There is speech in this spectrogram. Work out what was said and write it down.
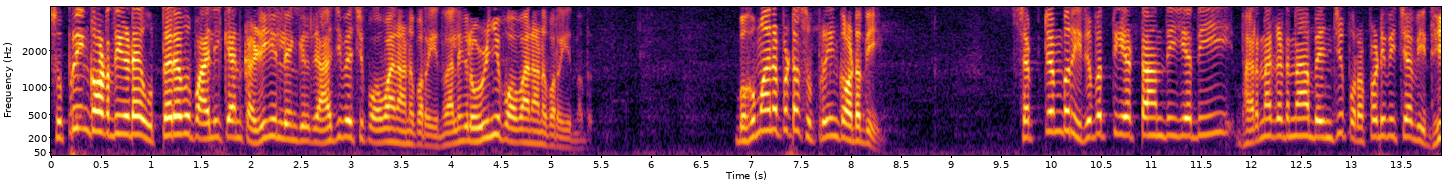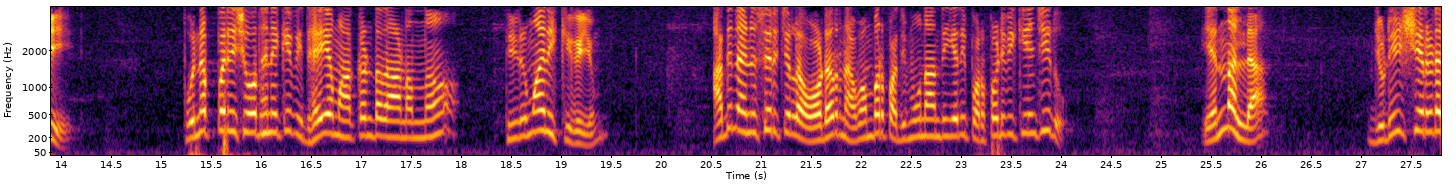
സുപ്രീം കോടതിയുടെ ഉത്തരവ് പാലിക്കാൻ കഴിയില്ലെങ്കിൽ രാജിവെച്ച് പോവാനാണ് പറയുന്നത് അല്ലെങ്കിൽ ഒഴിഞ്ഞു പോവാനാണ് പറയുന്നത്. ബഹുമാനപ്പെട്ട സുപ്രീം കോടതി സെപ്റ്റംബർ ഇരുപത്തിയെട്ടാം തീയതി ഭരണഘടനാ ബെഞ്ച് പുറപ്പെടുവിച്ച വിധി പുനഃപരിശോധനയ്ക്ക് വിധേയമാക്കേണ്ടതാണെന്ന് തീരുമാനിക്കുകയും അതിനനുസരിച്ചുള്ള ഓർഡർ നവംബർ പതിമൂന്നാം തീയതി പുറപ്പെടുവിക്കുകയും ചെയ്തു. എന്നല്ല ജുഡീഷ്യറിയുടെ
